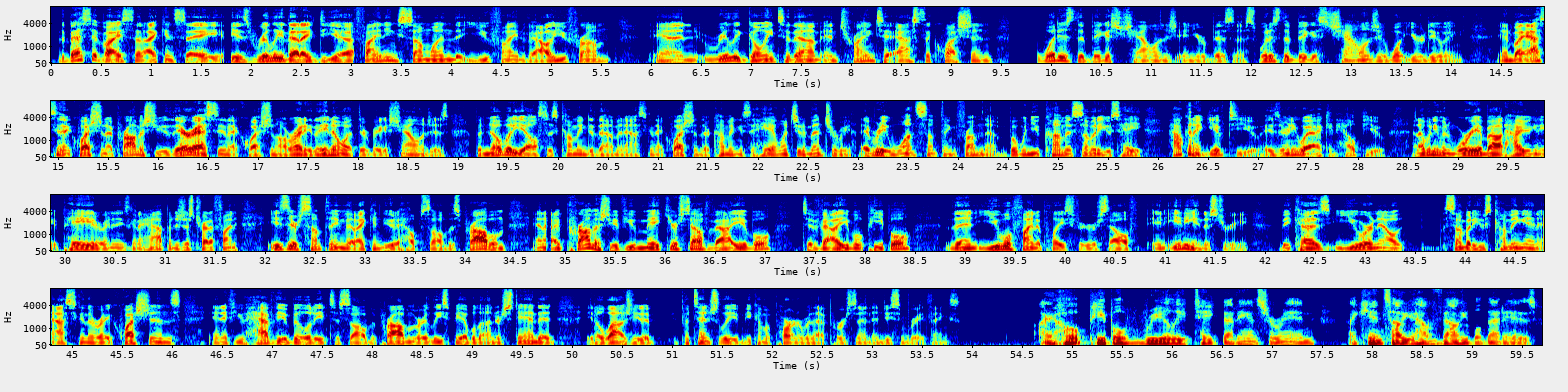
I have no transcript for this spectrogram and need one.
The best advice that I can say is really that idea finding someone that you find value from and really going to them and trying to ask the question what is the biggest challenge in your business? What is the biggest challenge in what you're doing? And by asking that question, I promise you, they're asking that question already. They know what their biggest challenge is, but nobody else is coming to them and asking that question. They're coming and say, Hey, I want you to mentor me. Everybody wants something from them. But when you come as somebody who's, Hey, how can I give to you? Is there any way I can help you? And I wouldn't even worry about how you're going to get paid or anything's going to happen. Is just try to find, is there something that I can do to help solve this problem? And I promise you, if you make yourself valuable to valuable people, then you will find a place for yourself in any industry because you are now somebody who's coming in asking the right questions. And if you have the ability to solve the problem or at least be able to understand it it allows you to potentially become a partner with that person and do some great things. I hope people really take that answer in. I can't tell you how valuable that is.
